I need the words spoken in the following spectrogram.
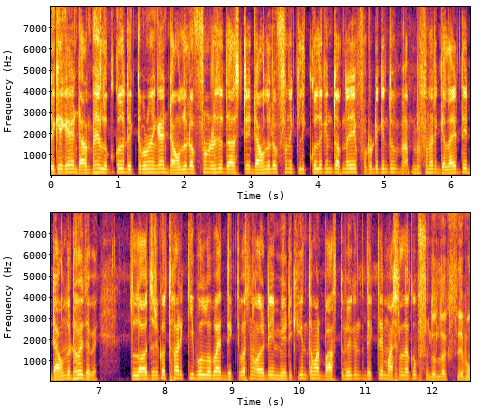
দিকে এখানে ডান পাশে লক্ষ্য করলে দেখতে পাবেন এখানে ডাউনলোড অপশন রয়েছে জাস্ট এই ডাউনলোড অপশনে ক্লিক করলে কিন্তু আপনার এই ফটোটি কিন্তু আপনার ফোনের গ্যালারিতে ডাউনলোড হয়ে যাবে। তো লজ্জার কথা আর কি বলব ভাই? দেখতে পাচ্ছেন অলরেডি মেয়েটিকে কিন্তু আমার বাস্তবে কিন্তু দেখতে মাসাল্লাহ খুব সুন্দর লাগছে এবং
